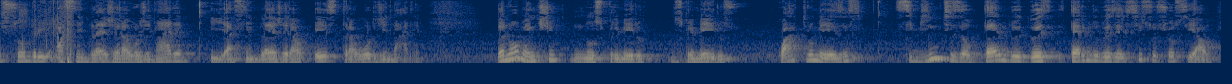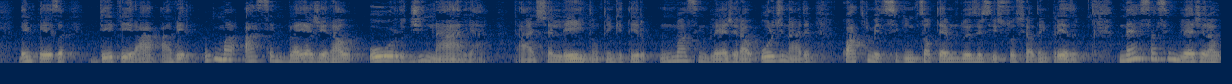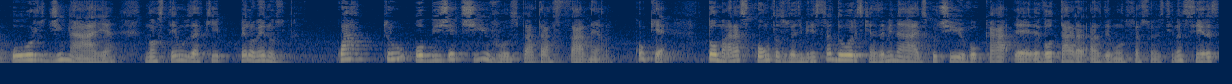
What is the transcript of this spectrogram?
sobre Assembleia Geral Ordinária e Assembleia Geral Extraordinária. Anualmente, nos, primeiro, nos primeiros quatro meses seguintes ao término do, término do exercício social da empresa, deverá haver uma Assembleia Geral Ordinária. Tá? Isso é lei, então tem que ter uma Assembleia Geral Ordinária quatro meses seguintes ao término do exercício social da empresa. Nessa Assembleia Geral Ordinária, nós temos aqui pelo menos quatro objetivos para traçar nela. Qual que é? Tomar as contas dos administradores, que examinar, discutir, é, votar as demonstrações financeiras.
